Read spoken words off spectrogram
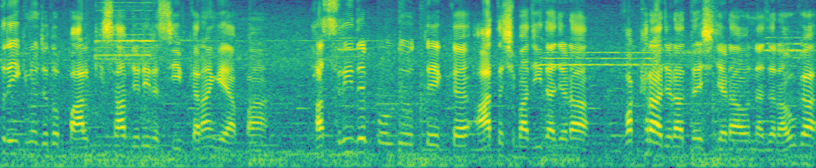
ਤਰੀਕ ਨੂੰ ਜਦੋਂ ਪਾਲਕੀ ਸਾਹਿਬ ਜਿਹੜੀ ਰਿਸੀਵ ਕਰਾਂਗੇ ਆਪਾਂ, ਹਸਰੀ ਦੇ ਪੁਲ ਦੇ ਉੱਤੇ ਇੱਕ ਆਤਿਸ਼ਬਾਜ਼ੀ ਦਾ ਜਿਹੜਾ ਵੱਖਰਾ ਜਿਹੜਾ ਦ੍ਰਿਸ਼ ਜਿਹੜਾ ਉਹ ਨਜ਼ਰ ਆਊਗਾ।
